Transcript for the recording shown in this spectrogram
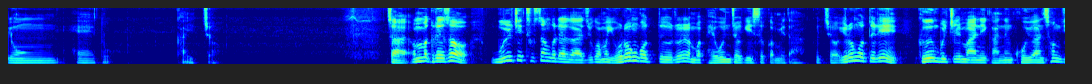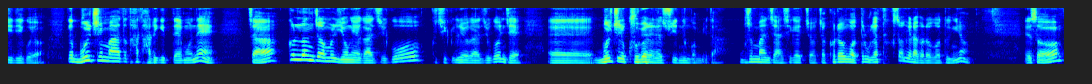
용해도가 있죠. 자, 엄마 그래서 물질 특성 그래가지고 아마 이런 것들을 한번 배운 적이 있을 겁니다. 그렇죠? 이런 것들이 그 물질만이 갖는 고유한 성질이고요. 그러니까 물질마다 다 다르기 때문에 자 끓는 점을 이용해 가지고 그치 이용해 가지고 이제 에, 물질을 구별해낼 수 있는 겁니다. 무슨 말인지 아시겠죠? 자 그런 것들 을 우리가 특성이라 그러거든요. 그래서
